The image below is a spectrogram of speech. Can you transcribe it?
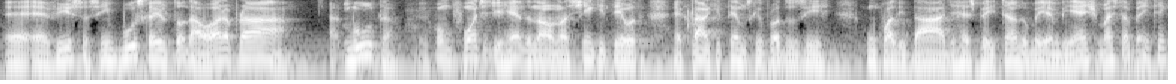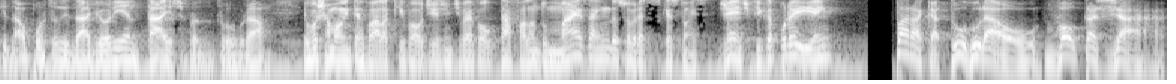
é, é visto assim, busca ele toda hora para multa como fonte de renda, não, nós tínhamos que ter outra. É claro que temos que produzir com qualidade, respeitando o meio ambiente, mas também tem que dar oportunidade de orientar esse produtor rural. Eu vou chamar um intervalo aqui, Valdir, a gente vai voltar falando mais ainda sobre essas questões. Gente, fica por aí, hein? Paracatu Rural, volta já.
